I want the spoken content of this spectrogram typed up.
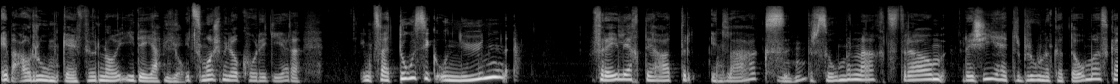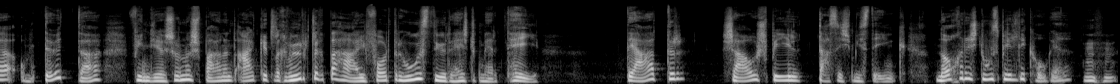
eben auch Raum geben für neue Ideen. Ja. Jetzt muss ich mich noch korrigieren. Im 2009 Freilichttheater in Lax, mhm. der Sommernachtstraum. Regie hat der Bruno Thomas gegeben. Und dort finde ich ja schon noch spannend, eigentlich wirklich daheim, vor der Haustür, hast du gemerkt, hey, Theater, Schauspiel, das ist mein Ding. Nachher ist die Ausbildung gekommen, gell? Mhm.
